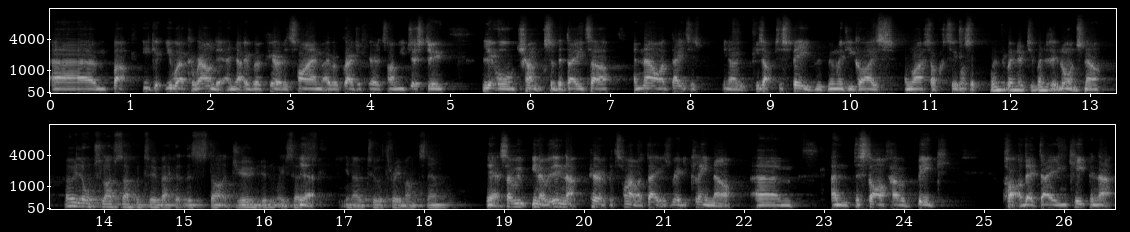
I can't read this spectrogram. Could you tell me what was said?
Um, but you get you work around it, and over a period of time, over a gradual period of time, you just do little chunks of the data. And now our data is, you know, is up to speed. We've been with you guys on Lifecycle Two. What's it? When, when, did, when did it launch now? Well, we launched Lifecycle Two back at the start of June, didn't we? So yeah. you know, two or three months now. Yeah. So we, you know, within that period of time, our data is really clean now. Um, and the staff have a big part of their day in keeping that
